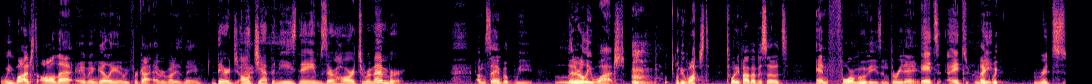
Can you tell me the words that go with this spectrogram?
we watched all that Evangelion and we forgot everybody's name. They're all Japanese names. They're hard to remember. I'm saying, but we literally watched. we watched 25 episodes and four movies in three days. It's it's Like we- Rits,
